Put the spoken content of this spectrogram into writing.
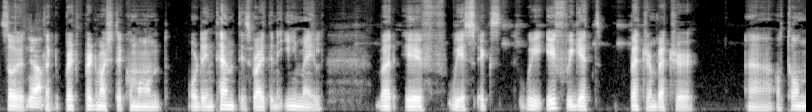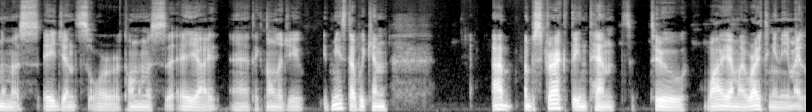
so yeah. like pretty much the command or the intent is write an email but if we we if we get better and better uh, autonomous agents or autonomous ai uh, technology it means that we can ab- abstract the intent to why am I writing an email?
